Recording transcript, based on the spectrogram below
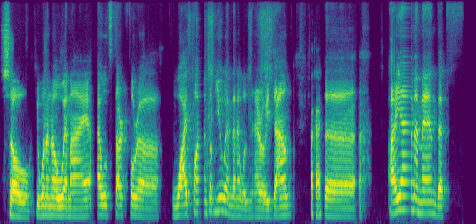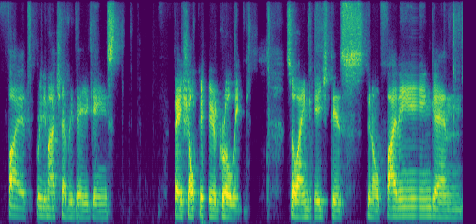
So you want to know who am I? I will start for a wide point of view and then I will narrow it down. Okay. Uh, I am a man that fights pretty much every day against facial hair growing. So I engage this, you know, fighting and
